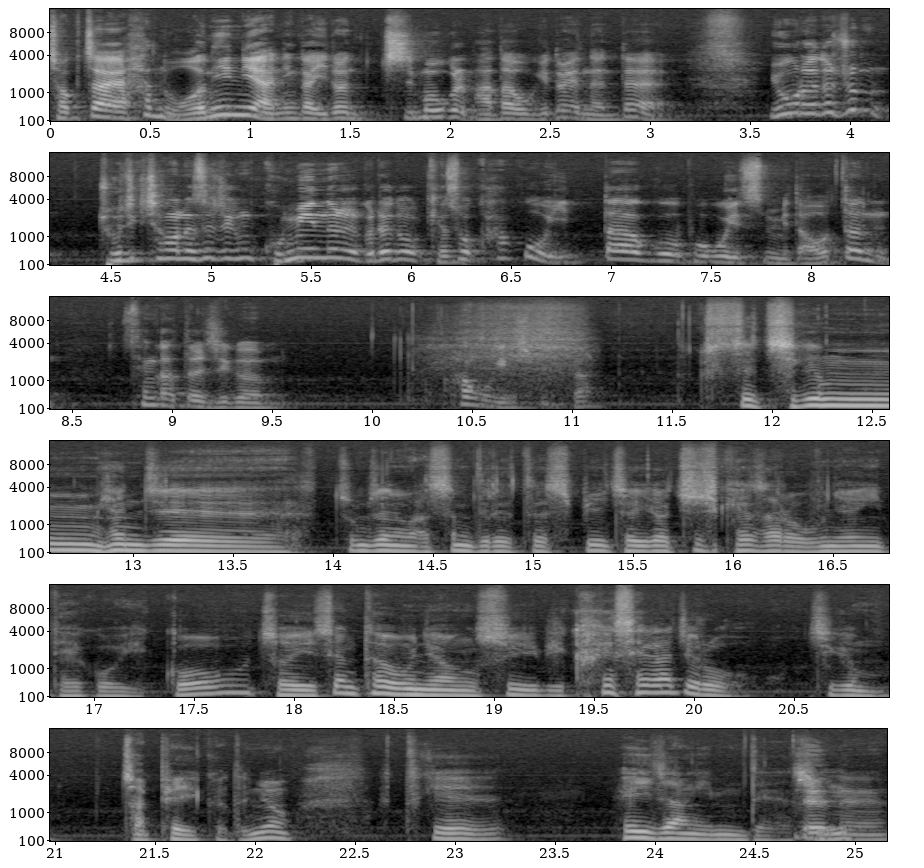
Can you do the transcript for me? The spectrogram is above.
적자의 한 원인이 아닌가 이런 지목을 받아오기도 했는데 요거라도 좀 조직 차원에서 지금 고민을 그래도 계속 하고 있다고 보고 있습니다. 어떤 생각들 지금 하고 계십니까? 글쎄 지금 현재 좀 전에 말씀드렸다시피 저희가 주식회사로 운영이 되고 있고 저희 센터 운영 수입이 크게 세 가지로 지금 잡혀 있거든요. 특히 회의장 임대 수입, 네네.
